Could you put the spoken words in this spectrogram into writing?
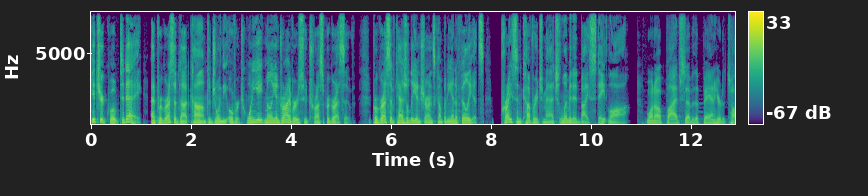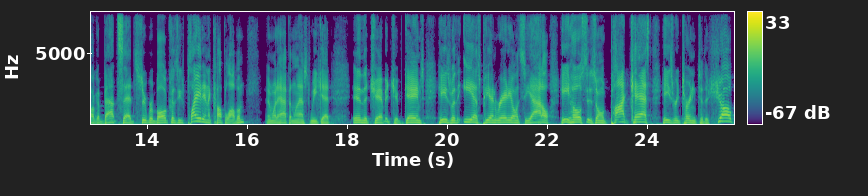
Get your quote today at progressive.com to join the over 28 million drivers who trust Progressive. Progressive Casualty Insurance Company and Affiliates. Price and coverage match limited by state law. 1057 The Fan here to talk about said Super Bowl because he's played in a couple of them and what happened last weekend in the championship games. He's with ESPN Radio in Seattle. He hosts his own podcast. He's returning to the show.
